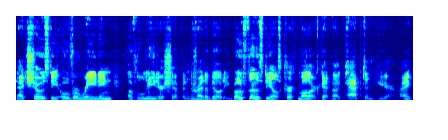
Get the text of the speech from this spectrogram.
That shows the overrating of leadership and mm-hmm. credibility. Mm-hmm. Both those deals, Kirk Muller getting a captain here, right?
